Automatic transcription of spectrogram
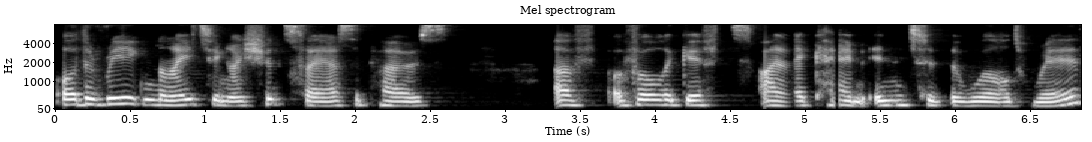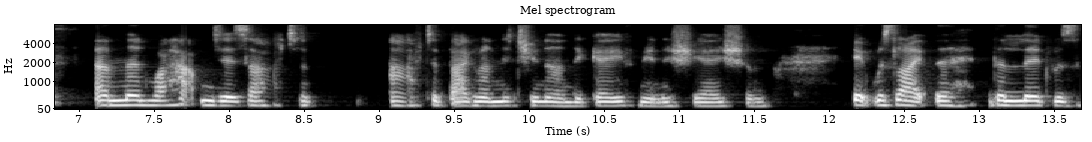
or the reigniting, I should say, I suppose, of, of all the gifts I came into the world with. And then what happened is after after Bhagavan Nityananda gave me initiation, it was like the, the lid was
